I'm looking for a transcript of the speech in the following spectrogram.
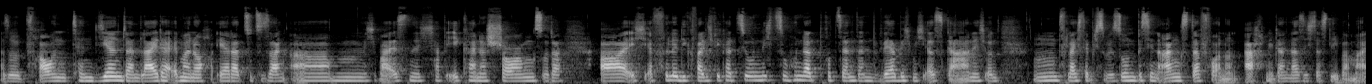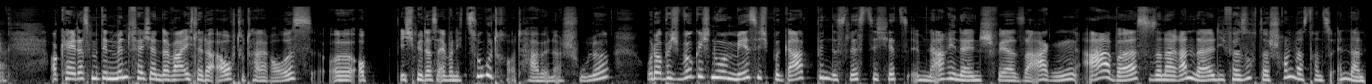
Also Frauen tendieren dann leider immer noch eher dazu zu sagen, ah, hm, ich weiß nicht, ich habe eh keine Chance oder ah, ich erfülle die Qualifikation nicht zu 100 Prozent, dann bewerbe ich mich erst gar nicht und hm, vielleicht habe ich sowieso ein bisschen Angst davon und ach nee, dann lasse ich das lieber mal. Okay, das mit den MINT-Fächern, da war ich leider auch total raus. Äh, ob ich mir das einfach nicht zugetraut habe in der Schule oder ob ich wirklich nur mäßig begabt bin, das lässt sich jetzt im Nachhinein schwer sagen. Aber Susanna Randall, die versucht da schon was dran zu ändern,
